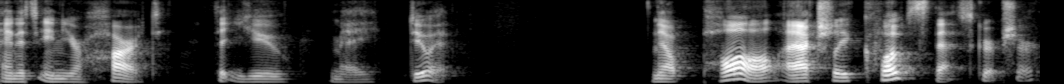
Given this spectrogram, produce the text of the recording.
and it's in your heart that you may do it. Now, Paul actually quotes that scripture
